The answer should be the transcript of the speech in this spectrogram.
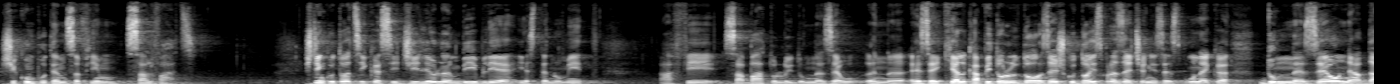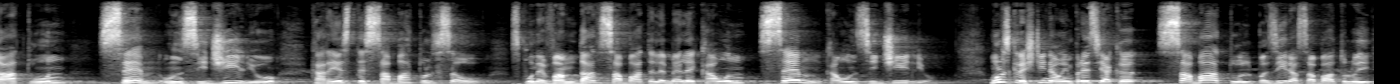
și cum putem să fim salvați? Știm cu toții că sigiliul în Biblie este numit a fi sabatul lui Dumnezeu. În Ezechiel, capitolul 20 cu 12, ni se spune că Dumnezeu ne-a dat un semn, un sigiliu care este sabatul său. Spune, v-am dat sabatele mele ca un semn, ca un sigiliu. Mulți creștini au impresia că sabatul, păzirea sabatului,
